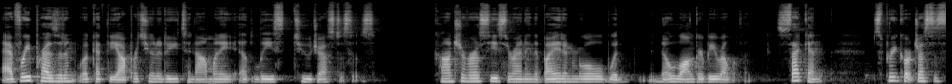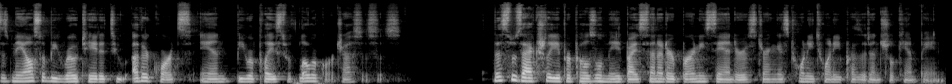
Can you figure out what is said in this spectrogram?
Every president would get the opportunity to nominate at least two justices. Controversy surrounding the Biden rule would no longer be relevant. Second, Supreme Court justices may also be rotated to other courts and be replaced with lower court justices. This was actually a proposal made by Senator Bernie Sanders during his 2020 presidential campaign.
